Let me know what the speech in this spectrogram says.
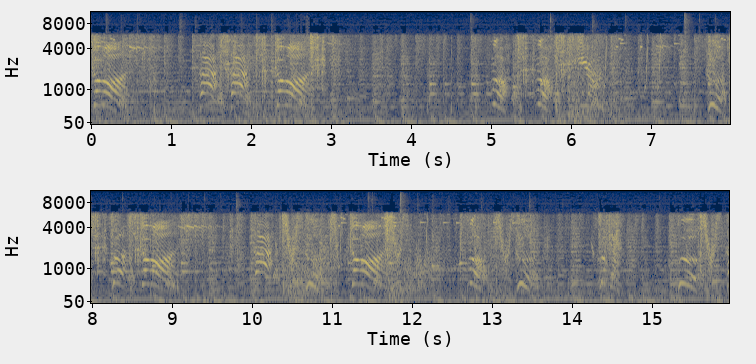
Come on! Come on! Come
